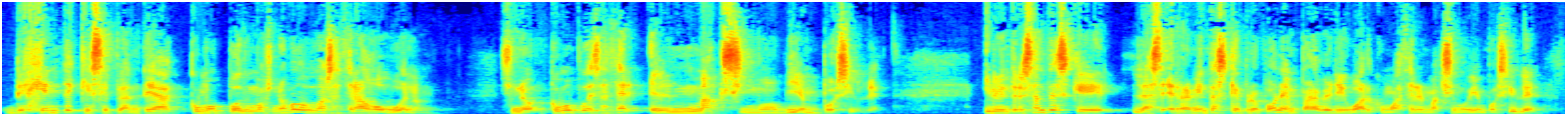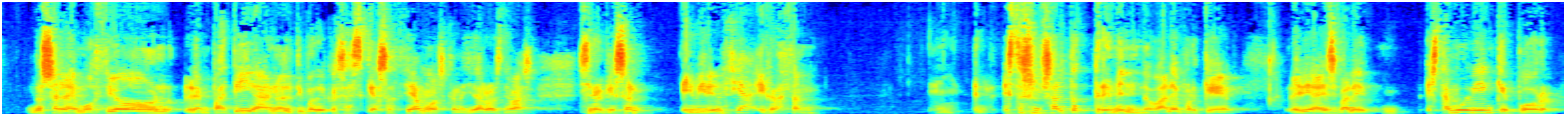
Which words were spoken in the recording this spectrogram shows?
de gente que se plantea cómo podemos, no cómo podemos hacer algo bueno, sino cómo puedes hacer el máximo bien posible. Y lo interesante es que las herramientas que proponen para averiguar cómo hacer el máximo bien posible no son la emoción, la empatía, ¿no? el tipo de cosas que asociamos con ayudar a los demás, sino que son evidencia y razón. Esto es un salto tremendo, ¿vale? Porque la idea es, vale, está muy bien que por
